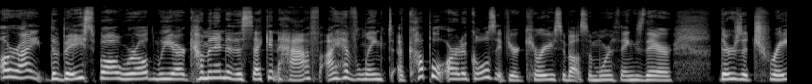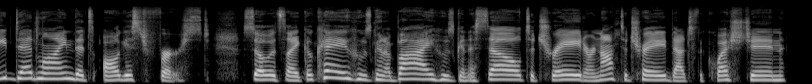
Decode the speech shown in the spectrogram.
All right, the baseball world, we are coming into the second half. I have linked a couple articles if you're curious about some more things there. There's a trade deadline that's August 1st. So it's like, okay, who's going to buy, who's going to sell, to trade or not to trade? That's the question.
